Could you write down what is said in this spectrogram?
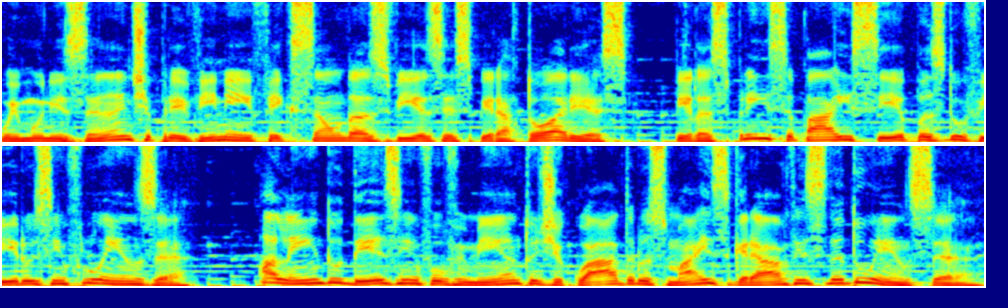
O imunizante previne a infecção das vias respiratórias pelas principais cepas do vírus influenza, além do desenvolvimento de quadros mais graves da doença.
